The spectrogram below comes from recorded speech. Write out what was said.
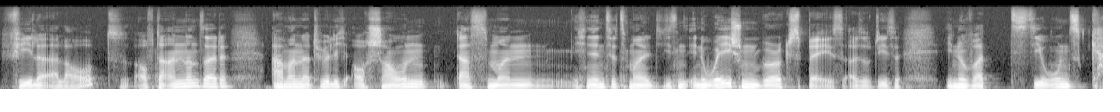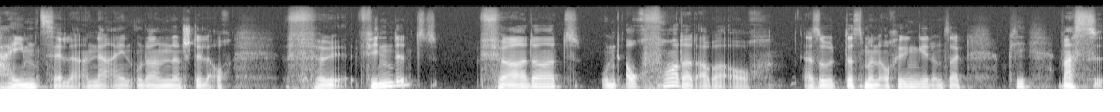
Fehler erlaubt. Auf der anderen Seite aber natürlich auch schauen, dass man, ich nenne es jetzt mal diesen Innovation Workspace, also diese Innovationskeimzelle an der einen oder anderen Stelle auch findet fördert und auch fordert aber auch. Also, dass man auch hingeht und sagt, okay, was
